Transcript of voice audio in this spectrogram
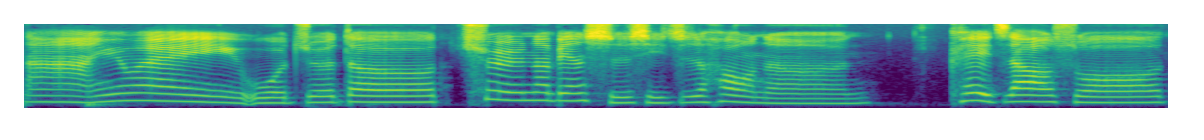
那因为我觉得去那边实习之后呢，可以知道说，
